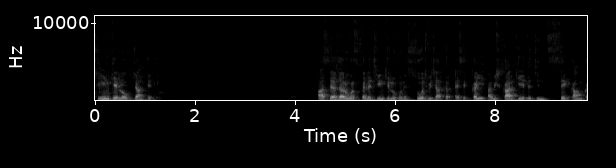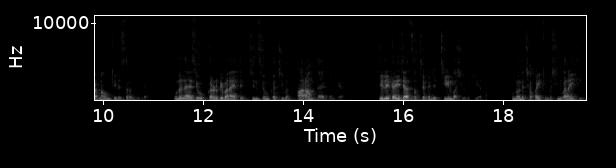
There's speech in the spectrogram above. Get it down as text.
चीन के लोग जानते थे। आज से हज़ारों वर्ष पहले चीन के लोगों ने सोच विचार कर ऐसे कई आविष्कार किए थे जिनसे काम करना उनके लिए सरल हो गया था। उन्होंने ऐसे उपकरण भी बनाए थे जिनसे उनका जीवन आरामदायक बन गया था। ठेले का इजाद सबसे पहले चीन वासियों ने किया था। उन्होंने छपाई की मशीन बनाई थी।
